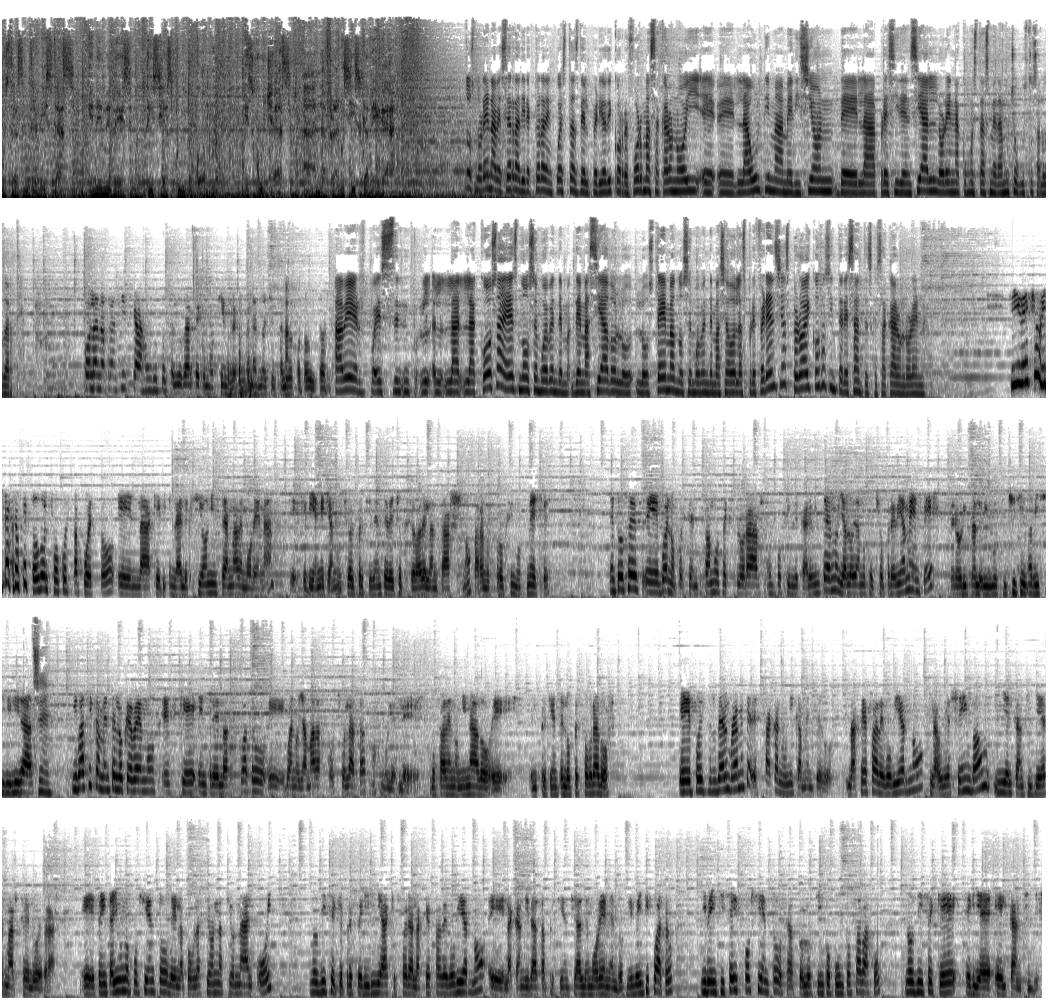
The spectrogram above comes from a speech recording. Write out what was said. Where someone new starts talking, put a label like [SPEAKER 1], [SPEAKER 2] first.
[SPEAKER 1] nuestras entrevistas en mbsnoticias.com. Escuchas a Ana Francisca Vega.
[SPEAKER 2] Lorena Becerra, directora de encuestas del periódico Reforma, sacaron hoy eh, eh, la última medición de la presidencial. Lorena, ¿cómo estás? Me da mucho gusto saludarte.
[SPEAKER 3] Hola Ana Francisca, un gusto saludarte como siempre. Buenas noches, saludos a todo auditorio.
[SPEAKER 2] A ver, pues la, cosa es no se mueven demasiado los temas, no se mueven demasiado las preferencias, pero hay cosas interesantes que sacaron, Lorena.
[SPEAKER 3] Sí, de hecho ahorita creo que todo el foco está puesto en la, en la elección interna de Morena, que, que viene, que anunció el presidente, de hecho que se va a adelantar ¿no? para los próximos meses. Entonces, eh, bueno, pues empezamos a explorar un posible careo interno, ya lo habíamos hecho previamente, pero ahorita le dimos muchísima visibilidad. Y básicamente lo que vemos es que entre las cuatro, eh, bueno, llamadas corcholatas, ¿no? como le, los ha denominado eh, el presidente López Obrador, pues realmente destacan únicamente dos, la jefa de gobierno, Claudia Sheinbaum, y el canciller Marcelo Ebrard. 31% de la población nacional hoy nos dice que preferiría que fuera la jefa de gobierno, eh, la candidata presidencial de Morena en 2024, y 26%, o sea, solo cinco puntos abajo, nos dice que sería el canciller.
